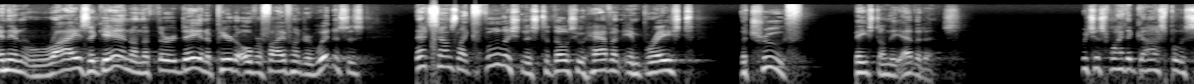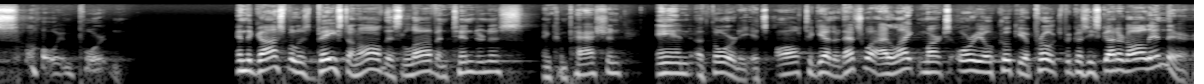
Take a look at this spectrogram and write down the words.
and then rise again on the third day and appear to over 500 witnesses, that sounds like foolishness to those who haven't embraced the truth based on the evidence, which is why the gospel is so important. And the gospel is based on all this love and tenderness and compassion and authority. It's all together. That's why I like Mark's Oreo cookie approach because he's got it all in there.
